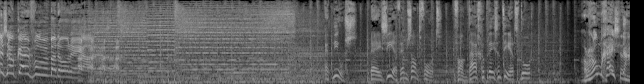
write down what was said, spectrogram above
En zo keuvelen we maar door, hè, ja. Het nieuws bij ZFM Zandvoort. Vandaag gepresenteerd door... Ron Gijssen. Ja,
